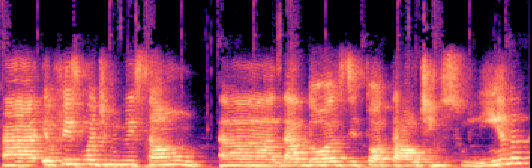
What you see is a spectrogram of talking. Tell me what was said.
Ah, eu fiz uma diminuição ah, da dose total de insulina,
